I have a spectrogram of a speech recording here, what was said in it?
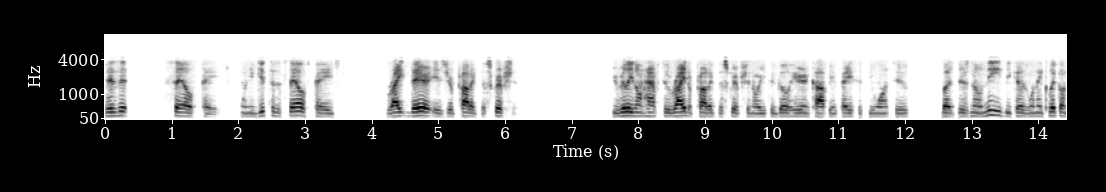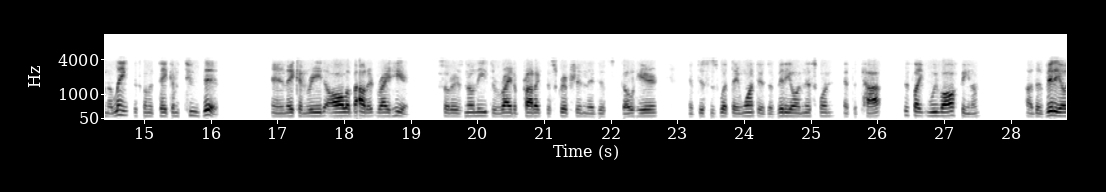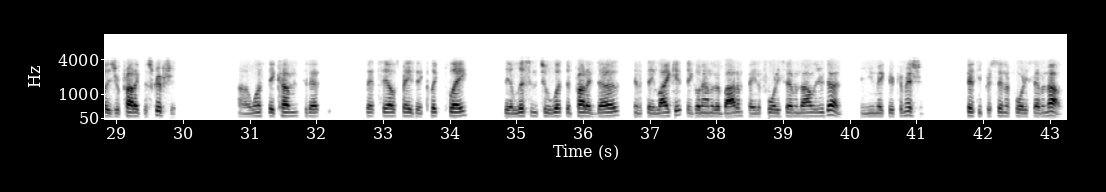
visit sales page. When you get to the sales page, right there is your product description. You really don't have to write a product description, or you could go here and copy and paste if you want to, but there's no need because when they click on the link, it's going to take them to this, and they can read all about it right here. So there's no need to write a product description. They just go here. If this is what they want, there's a video on this one at the top, just like we've all seen them. Uh, the video is your product description. Uh, once they come to that that sales page, they click play. They'll listen to what the product does, and if they like it, they go down to the bottom, pay the forty-seven dollars, you're done, and you make your commission, fifty percent of forty-seven dollars.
